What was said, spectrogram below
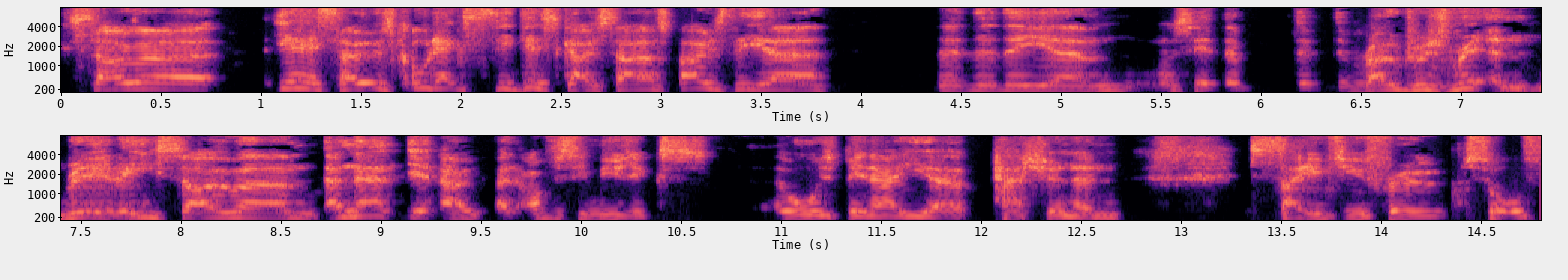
so, uh, yeah, so it was called Ecstasy Disco. So I suppose the, uh, the, the, the um, what's it, the, the, the road was written, really. So, um, and that, you know, obviously music's always been a uh, passion and saved you through sort of,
